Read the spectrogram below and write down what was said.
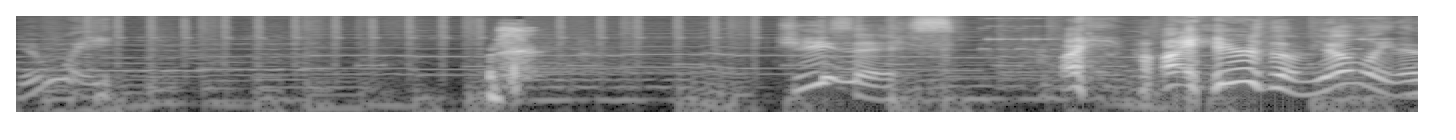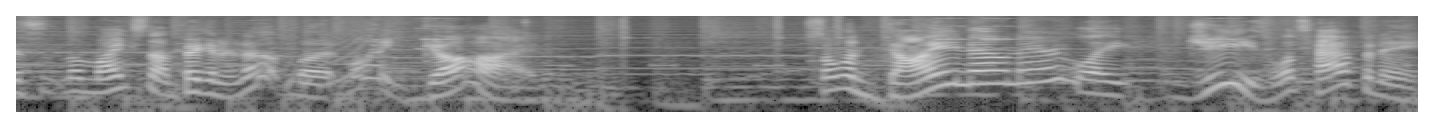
doing? Jesus. I I hear them yelling. It's, the mic's not picking it up, but my god. Someone dying down there? Like, jeez, what's happening?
